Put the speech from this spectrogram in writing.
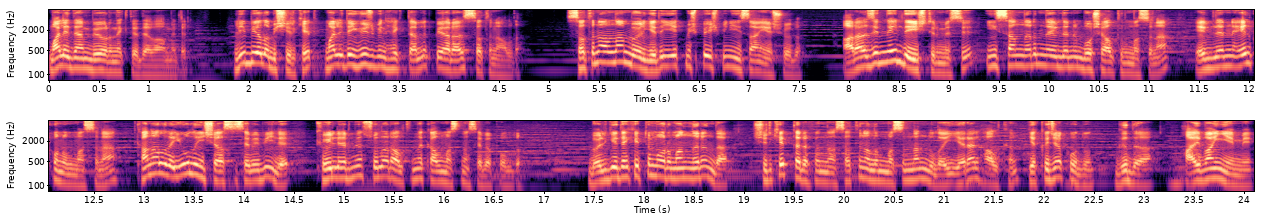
Mali'den bir örnekle devam edelim. Libyalı bir şirket Mali'de 100 bin hektarlık bir arazi satın aldı. Satın alınan bölgede 75 bin insan yaşıyordu. Arazinin el değiştirmesi, insanların evlerinin boşaltılmasına, evlerine el konulmasına, kanal ve yol inşası sebebiyle köylerinin sular altında kalmasına sebep oldu. Bölgedeki tüm ormanların da şirket tarafından satın alınmasından dolayı yerel halkın yakacak odun, gıda, hayvan yemi,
